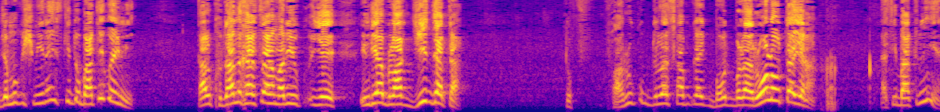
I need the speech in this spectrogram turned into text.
जम्मू कश्मीर है, इसकी तो बात ही कोई नहीं। कल खुदा न खासा हमारी ये इंडिया ब्लॉक जीत जाता। तो फारूक अब्दुल्ला साहब का एक बहुत बड़ा रोल होता है यहाँ। ऐसी बात नहीं है।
